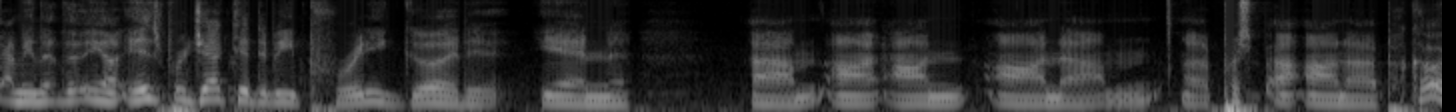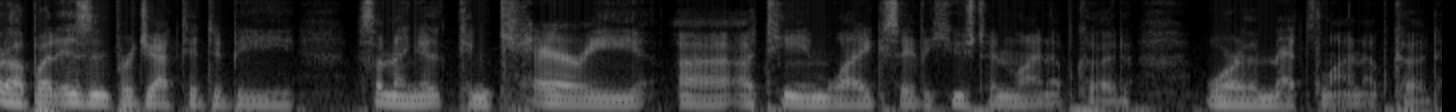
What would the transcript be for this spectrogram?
I mean, the, you know, is projected to be pretty good in um, on on on um, uh, pers- uh, on uh, PECOTA, but isn't projected to be something that can carry uh, a team like, say, the Houston lineup could or the Mets lineup could.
